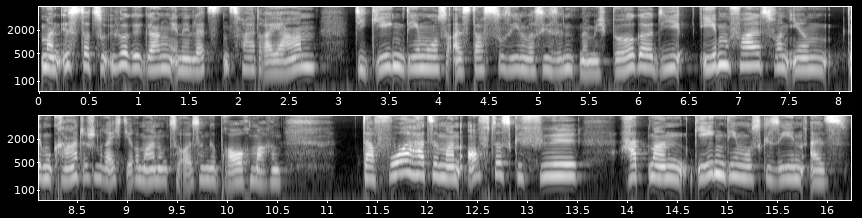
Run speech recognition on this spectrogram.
man ist dazu übergegangen, in den letzten zwei, drei Jahren die Gegendemos als das zu sehen, was sie sind, nämlich Bürger, die ebenfalls von ihrem demokratischen Recht, ihre Meinung zu äußern, Gebrauch machen. Davor hatte man oft das Gefühl, hat man Gegendemos gesehen als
